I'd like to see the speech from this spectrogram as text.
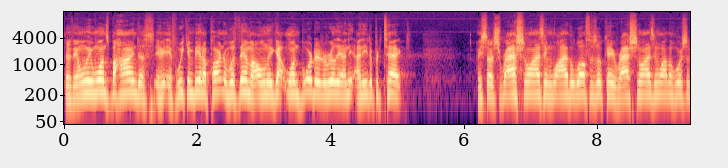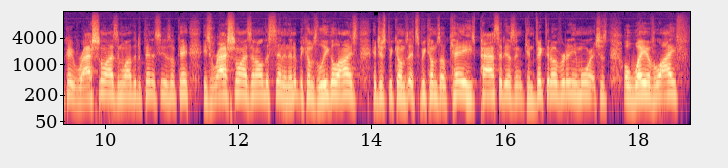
They're the only ones behind us. If we can be in a partner with them, I only got one border to really, I need, I need to protect. He starts rationalizing why the wealth is okay, rationalizing why the horse is okay, rationalizing why the dependency is okay. He's rationalizing all this sin, and then it becomes legalized. It just becomes, it becomes okay. He's past it. Doesn't convicted over it anymore. It's just a way of life.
